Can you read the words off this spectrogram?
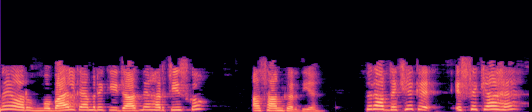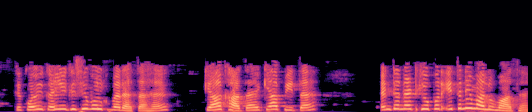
نے اور موبائل کیمرے کی ایجاد نے ہر چیز کو آسان کر دیا پھر آپ دیکھیے کہ اس سے کیا ہے کہ کوئی کہیں کسی ملک میں رہتا ہے، کیا کھاتا ہے، کیا پیتا ہے، انٹرنیٹ کے اوپر اتنی معلومات ہیں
